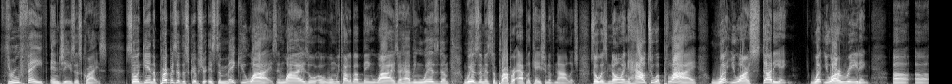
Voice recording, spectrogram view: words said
through faith in Jesus Christ. So again, the purpose of the scripture is to make you wise. And wise, or, or, when we talk about being wise or having wisdom, wisdom is the proper application of knowledge. So it's knowing how to apply what you are studying, what you are reading. Uh, uh,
